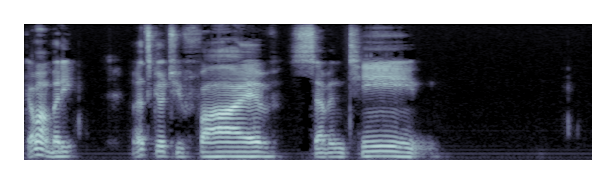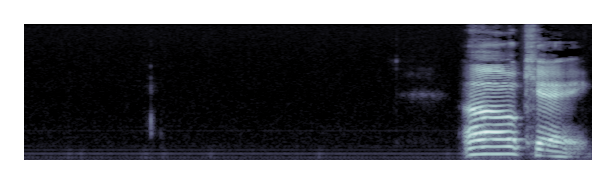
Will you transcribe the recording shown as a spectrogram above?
come on, buddy. Let's go to 517. Okay.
